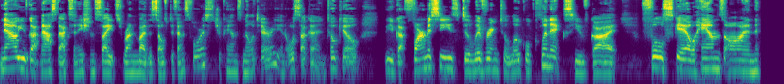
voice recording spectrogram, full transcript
Now you've got mass vaccination sites run by the Self Defense Force, Japan's military, in Osaka and Tokyo. You've got pharmacies delivering to local clinics. You've got full scale, hands on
